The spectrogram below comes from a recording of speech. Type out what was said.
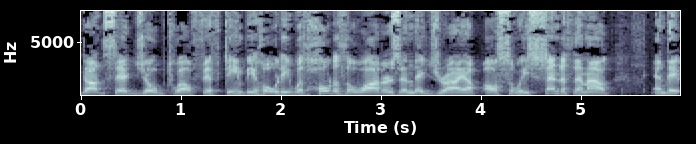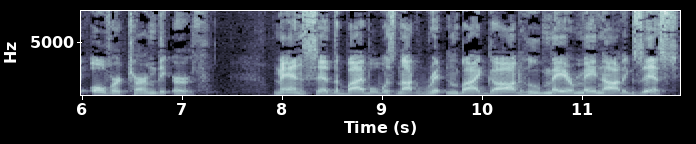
God said, Job 12, 15, Behold, he withholdeth the waters, and they dry up. Also he sendeth them out, and they overturn the earth. Man said the Bible was not written by God who may or may not exist.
